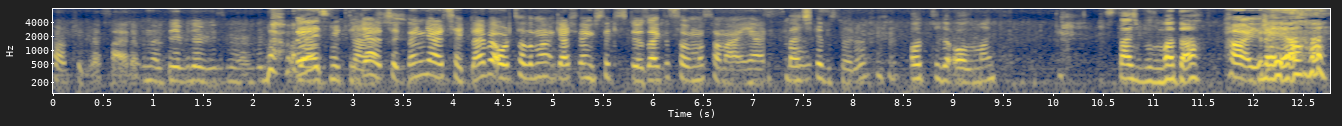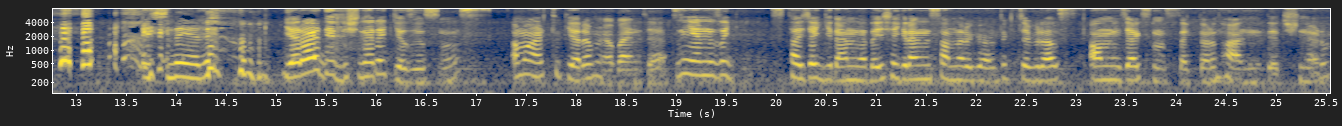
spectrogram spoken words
torpil vesaire bunları diyebilir miyiz bilmiyorum burada. Gerçekler. Gerçekten gerçekler ve ortalama gerçekten yüksek istiyor. Özellikle savunma sanayi yani. Başka bir soru. ODTÜ'de olmak, staj bulmada Hayır. veya işine yarıyor. Yarar diye düşünerek yazıyorsunuz. Ama artık yaramıyor bence. Sizin yerinize staja giren ya da işe giren insanları gördükçe biraz anlayacaksınız sektörün halini diye düşünüyorum.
